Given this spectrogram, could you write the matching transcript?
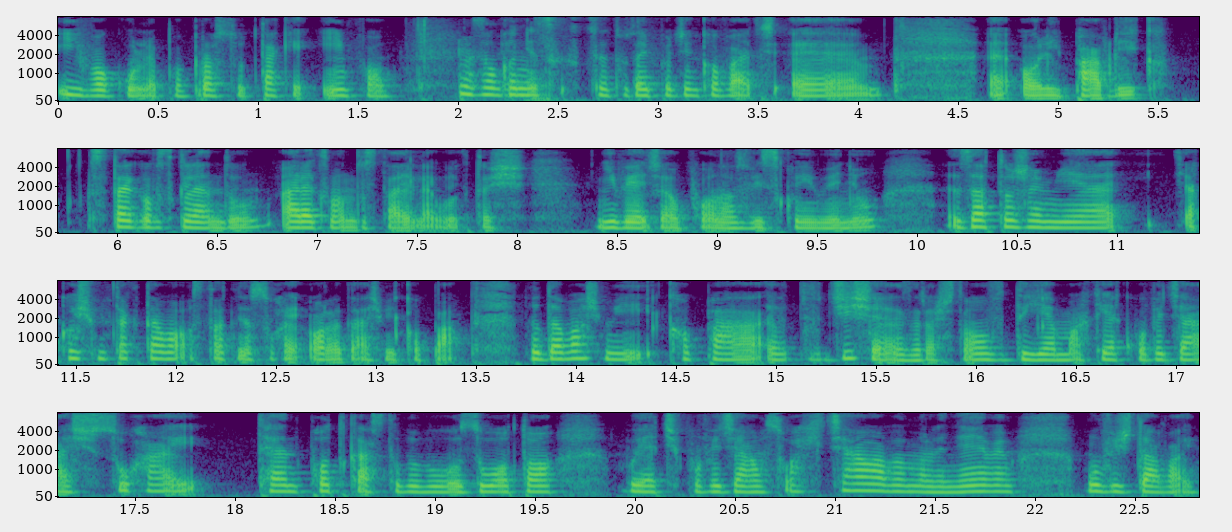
i w ogóle po prostu takie info. Na sam koniec chcę tutaj podziękować e, e, Oli Pawlik, z tego względu, Alex Mando Style, jakby ktoś nie wiedział po nazwisku i imieniu, za to, że mnie jakoś mi tak dała ostatnio, słuchaj, Ola, dałaś mi kopa. No dałaś mi kopa e, dzisiaj zresztą w DM-ach, jak powiedziałaś, słuchaj, ten podcast to by było złoto, bo ja Ci powiedziałam, słuchaj, chciałabym, ale nie wiem. Mówisz, dawaj,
